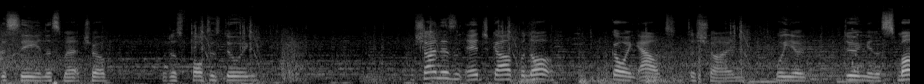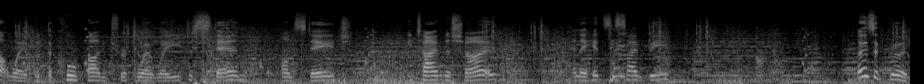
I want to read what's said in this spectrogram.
to see in this matchup what just Fox is doing. Shine is an edge guard, but not going out to shine, where you're doing in a smart way, but the cool party trick way, where you just stand on stage, you time the shine, and it hits the side B. Those are good.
